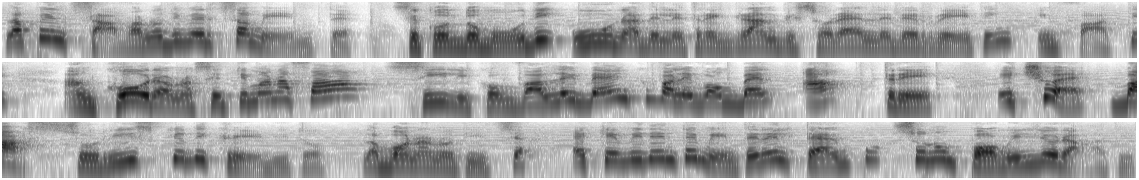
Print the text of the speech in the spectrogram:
la pensavano diversamente. Secondo Moody, una delle tre grandi sorelle del rating, infatti, ancora una settimana fa Silicon Valley Bank valeva un bel A3 e cioè basso rischio di credito. La buona notizia è che evidentemente nel tempo sono un po' migliorati.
